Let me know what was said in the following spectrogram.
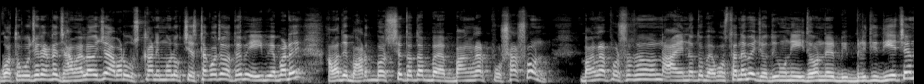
গত বছর একটা ঝামেলা হয়েছে, আবার উস্কানিমূলক চেষ্টা করছে, অতএব এই ব্যাপারে আমাদের ভারতবর্ষে তথা বাংলার প্রশাসন বাংলার প্রশাসন আইনত ব্যবস্থা নেবে যদি উনি এই ধরনের বিবৃতি দিয়েছেন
